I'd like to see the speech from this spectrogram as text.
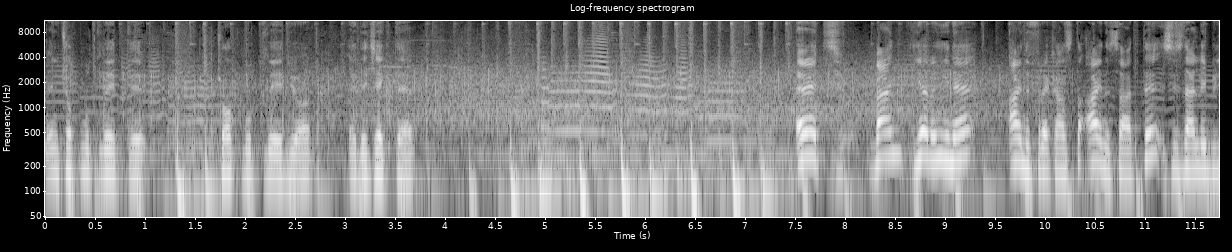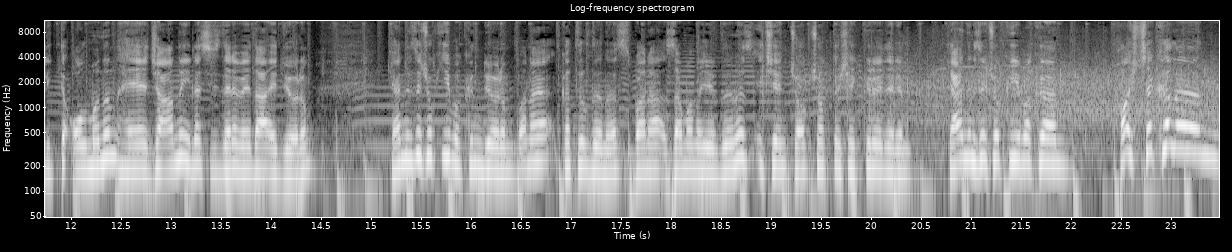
beni çok mutlu etti. Çok mutlu ediyor, edecek de. Evet, ben yarın yine aynı frekansta, aynı saatte sizlerle birlikte olmanın heyecanıyla sizlere veda ediyorum. Kendinize çok iyi bakın diyorum. Bana katıldığınız, bana zaman ayırdığınız için çok çok teşekkür ederim. Kendinize çok iyi bakın. Hoşçakalın.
